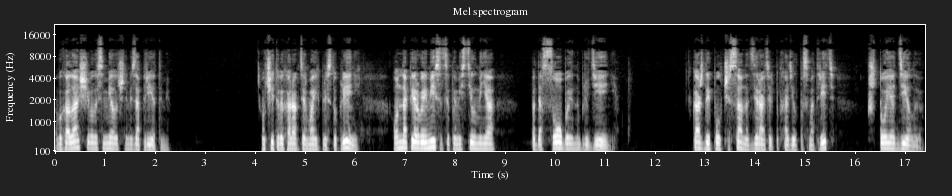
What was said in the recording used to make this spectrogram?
выхолащивалась мелочными запретами. Учитывая характер моих преступлений, он на первые месяцы поместил меня под особое наблюдение. Каждые полчаса надзиратель подходил посмотреть, что я делаю.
